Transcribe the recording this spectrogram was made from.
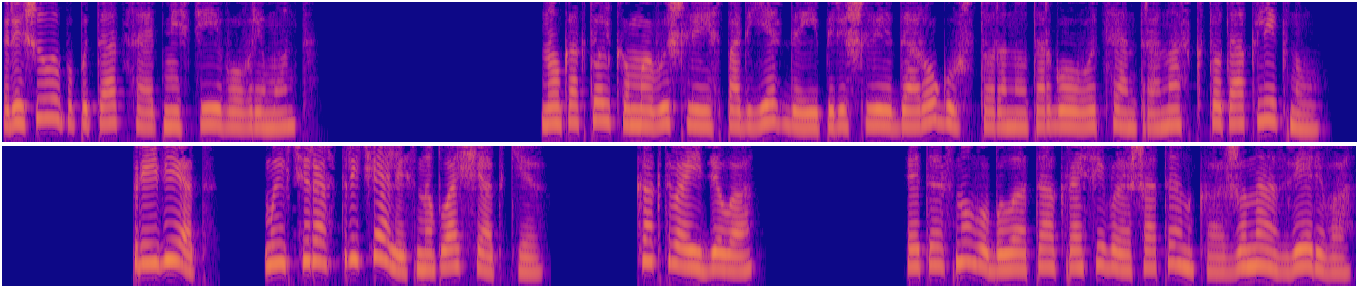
решила попытаться отнести его в ремонт. Но как только мы вышли из подъезда и перешли дорогу в сторону торгового центра, нас кто-то окликнул. «Привет! Мы вчера встречались на площадке. Как твои дела?» Это снова была та красивая шатенка, жена Зверева.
